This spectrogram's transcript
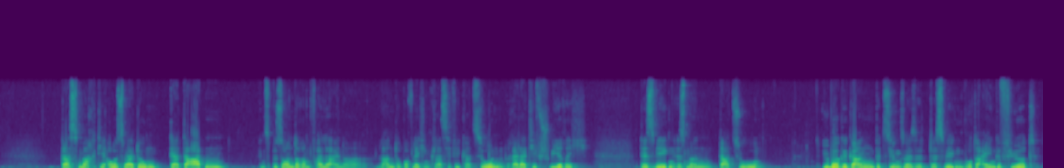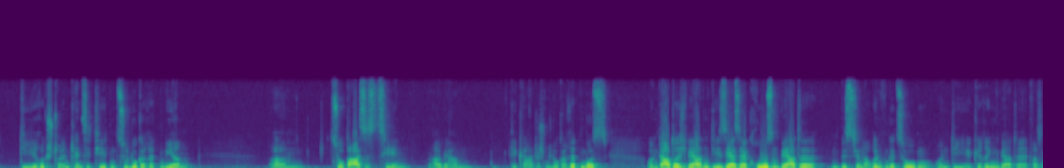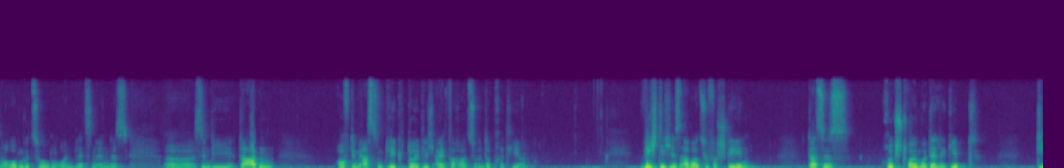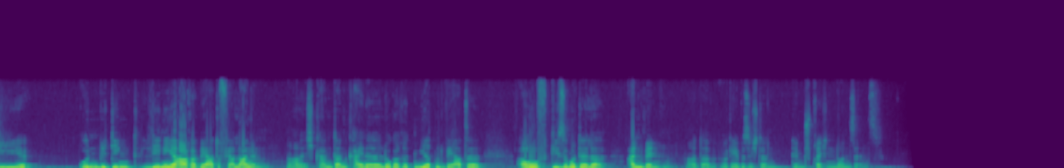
Das macht die Auswertung der Daten, insbesondere im Falle einer Landoberflächenklassifikation, relativ schwierig. Deswegen ist man dazu übergegangen, beziehungsweise deswegen wurde eingeführt, die Rückstreuintensitäten zu logarithmieren ähm, zur Basis 10. Ja, wir haben dekadischen Logarithmus und dadurch werden die sehr, sehr großen Werte ein bisschen nach unten gezogen und die geringen Werte etwas nach oben gezogen und letzten Endes äh, sind die Daten auf den ersten Blick deutlich einfacher zu interpretieren. Wichtig ist aber zu verstehen, dass es Rückstreumodelle gibt, die unbedingt lineare Werte verlangen. Ich kann dann keine logarithmierten Werte auf diese Modelle anwenden. Ja, da ergäbe sich dann dementsprechend Nonsens.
